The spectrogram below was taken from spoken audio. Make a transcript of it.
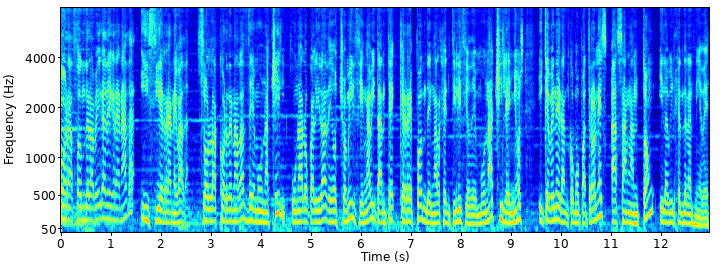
Corazón de la Vega de Granada y Sierra Nevada. Son las coordenadas de Monachil, una localidad de 8.100 habitantes que responden al gentilicio de monachileños y que veneran como patrones a San Antón y la Virgen de las Nieves.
